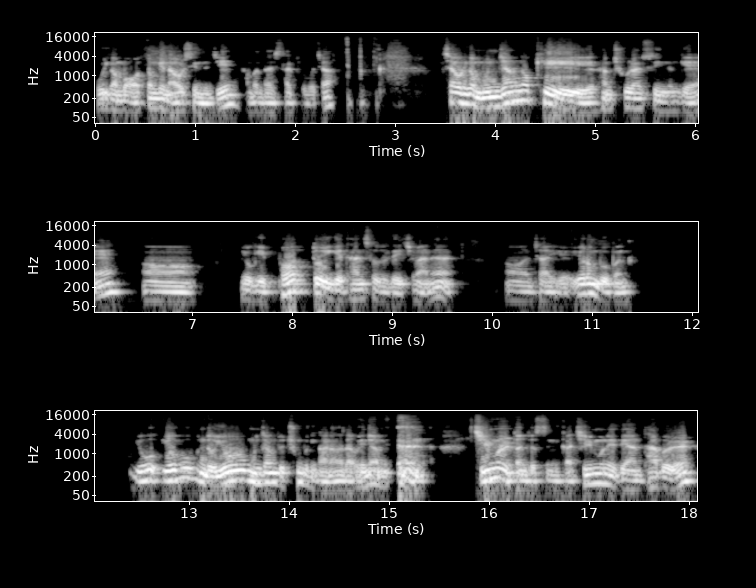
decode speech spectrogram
우리가 뭐 어떤 게 나올 수 있는지 한번 다시 살펴보자. 자, 우리가 문장 넣기 함축을 할 수 있는 게, 어, 여기 but도 이게 단서도 되지만은, 어, 자, 요런 부분. 요, 요 부분도, 요 문장도 충분히 가능하다. 왜냐하면, 질문을 던졌으니까 질문에 대한 답을,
